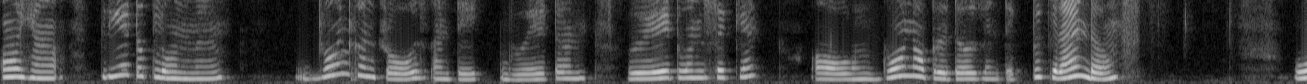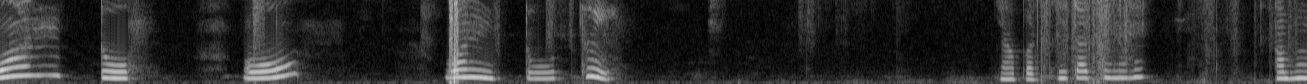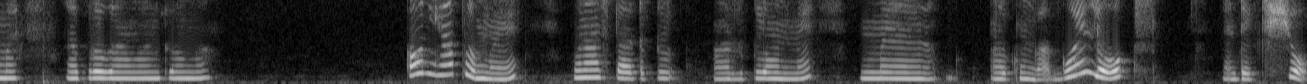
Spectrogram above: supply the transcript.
और यहाँ क्रिएट अ क्लोन में in controls and take wait and wait one second or go in operators and take pick random one two oh one two three यहाँ पर three type करना है अब मैं अपना प्रोग्राम रन करूँगा और यहाँ पर मैं पुनः स्टार्ट क्लोन में मैं रखूँगा। Go in looks and take show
